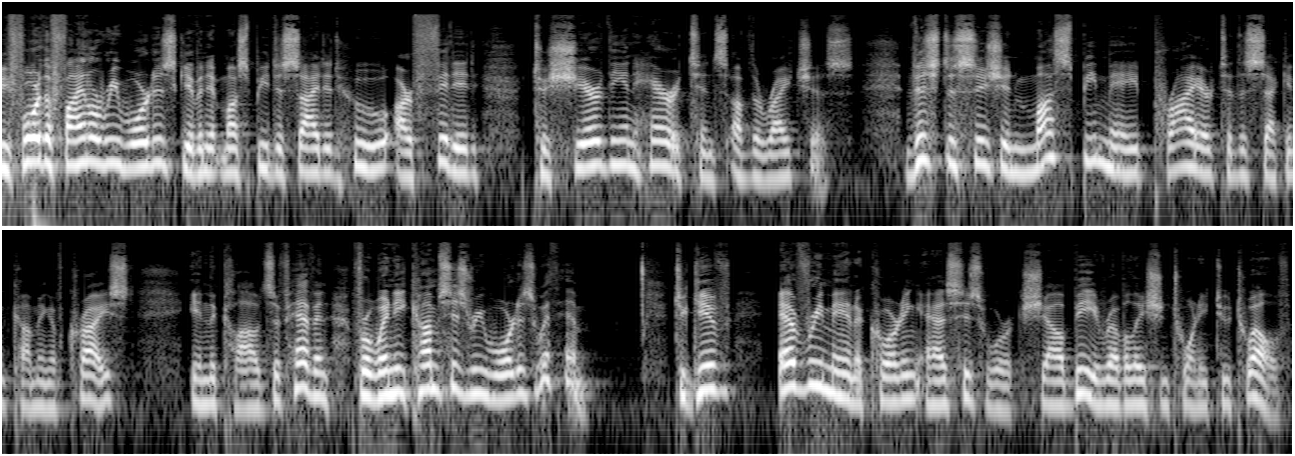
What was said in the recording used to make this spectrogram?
Before the final reward is given, it must be decided who are fitted to share the inheritance of the righteous. This decision must be made prior to the second coming of Christ in the clouds of heaven, for when he comes, his reward is with him, to give every man according as his work shall be. Revelation 22 12.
